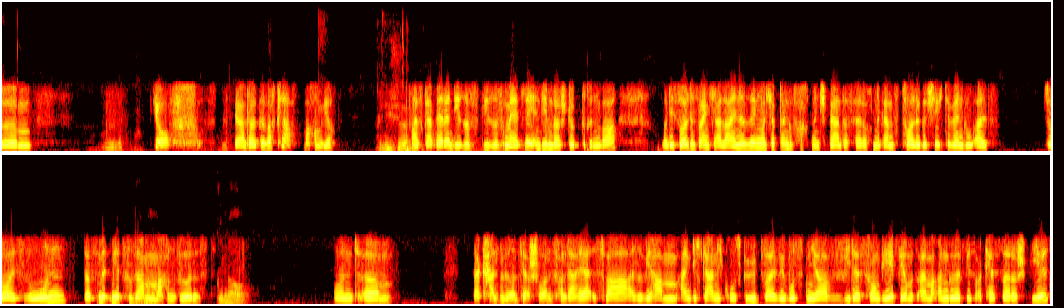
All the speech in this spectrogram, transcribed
ähm, ja, Bernd hat gesagt, klar, machen wir. Finde ich schön. Es gab ja dann dieses, dieses Medley, in dem das Stück drin war. Und ich sollte es eigentlich alleine singen. Und ich habe dann gefragt, Mensch Bernd, das wäre doch eine ganz tolle Geschichte, wenn du als Joyce Sohn das mit mir zusammen Genau. machen würdest. Genau. Und ähm, da kannten wir uns ja schon. Von daher, es war, also wir haben eigentlich gar nicht groß geübt, weil wir wussten ja, wie der Song geht. Wir haben uns einmal angehört, wie das Orchester das spielt,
